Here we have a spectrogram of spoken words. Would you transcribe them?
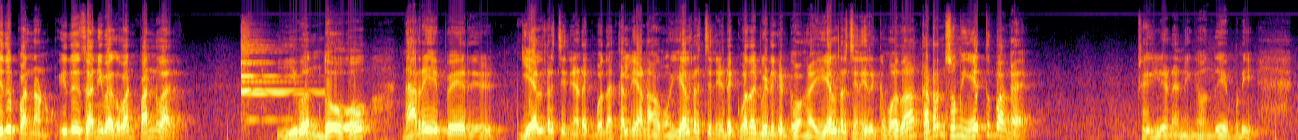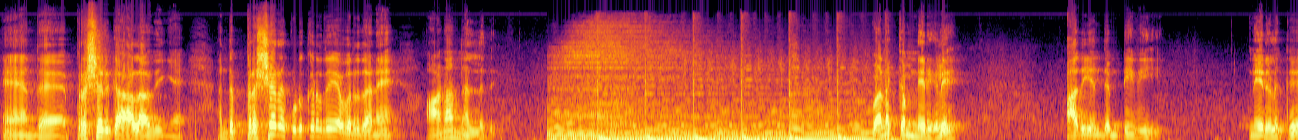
இது பண்ணணும். இது சனி பகவான் பண்ணுவார். ஈவந்தோ நிறைய பேர் ஏழரை சனி நடக்கும்போது தான் கல்யாணம் ஆகும். ஏழரை சனி எடுக்கும்போது தான் வீடு கட்டுவாங்க. ஏழரை சனி இருக்கும்போது தான் கடன் சுமை ஏற்றுப்பாங்க செய்யலைன்னா நீங்கள் வந்து எப்படி அந்த ப்ரெஷருக்கு uh, ஆளாவீங்க. அந்த ப்ரெஷரை கொடுக்குறதே அவர் தானே ஆனால் நல்லது. வணக்கம் நேர்களே. ஆதி எந்தம் டிவி நேர்களுக்கு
